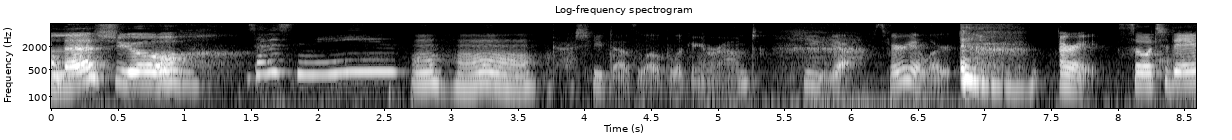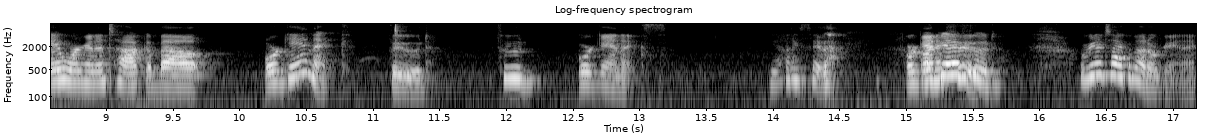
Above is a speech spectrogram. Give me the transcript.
Oh. bless you. Is that a sneeze? Mm-hmm. Gosh, he does love looking around. Yeah, he's very alert. All right. So today we're going to talk about organic food. Food organics. How do you say that? Organic, Organic food. food. We're going to talk about organics.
